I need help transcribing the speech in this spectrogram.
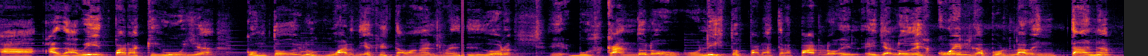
a, David para que huya con todos los guardias que estaban alrededor eh, buscándolo o, listos para atraparlo. ella lo descuelga por la ventana,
